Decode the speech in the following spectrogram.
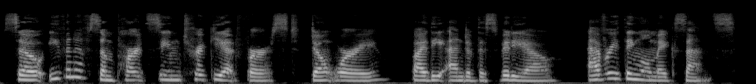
so even if some parts seem tricky at first, don't worry. By the end of this video, everything will make sense.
